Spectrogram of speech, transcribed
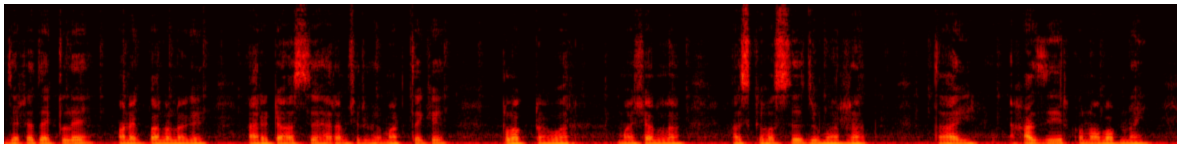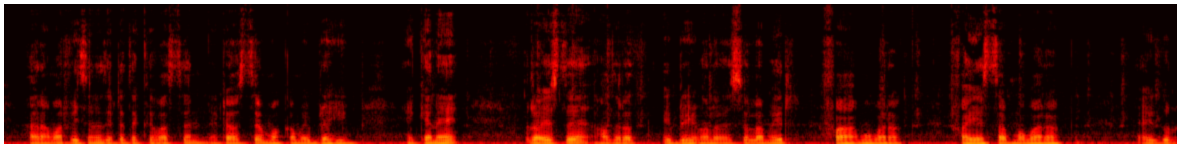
যেটা দেখলে অনেক ভালো লাগে। আর এটা হচ্ছে হেরাম শরীফের মাঠ থেকে ক্লক টাওয়ার মাশাল্লাহ আজকে হচ্ছে জুমার রাত, তাই হাজির কোনো অভাব নাই। আর আমার পিছনে যেটা দেখতে পাচ্ছেন, এটা হচ্ছে মকাম ইব্রাহিম। এখানে রয়েছে হজরত ইব্রাহিম আলাইসাল্লামের ফা মোবারক ফাইয়ের সাপ মোবারক। এগুলো,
